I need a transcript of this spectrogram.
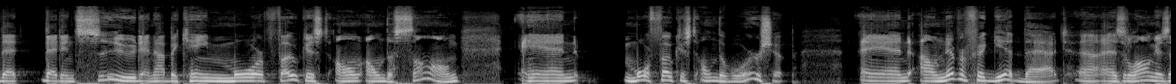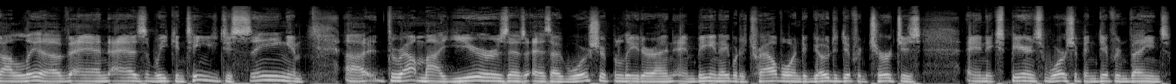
that that ensued, and I became more focused on on the song and more focused on the worship. And I'll never forget that uh, as long as I live. And as we continue to sing and uh, throughout my years as, as a worship leader and, and being able to travel and to go to different churches and experience worship in different veins,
